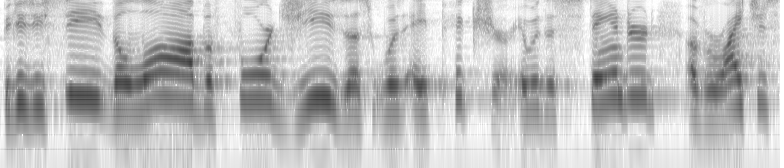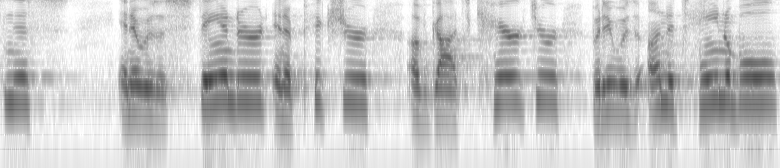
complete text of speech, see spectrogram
Because you see, the law before Jesus was a picture, it was a standard of righteousness, and it was a standard and a picture of God's character, but it was unattainable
